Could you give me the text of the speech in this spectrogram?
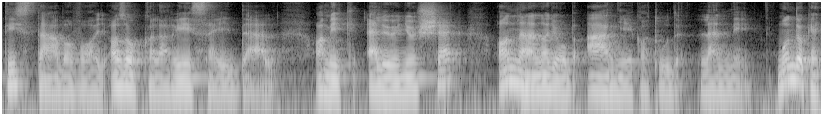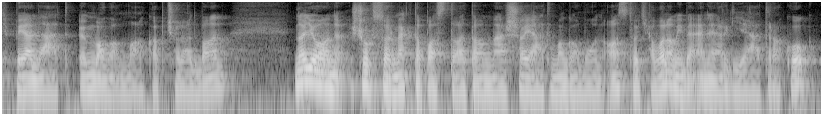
tisztába vagy azokkal a részeiddel, amik előnyösek, annál nagyobb árnyéka tud lenni. Mondok egy példát önmagammal kapcsolatban. Nagyon sokszor megtapasztaltam már saját magamon azt, hogy ha valamibe energiát rakok,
